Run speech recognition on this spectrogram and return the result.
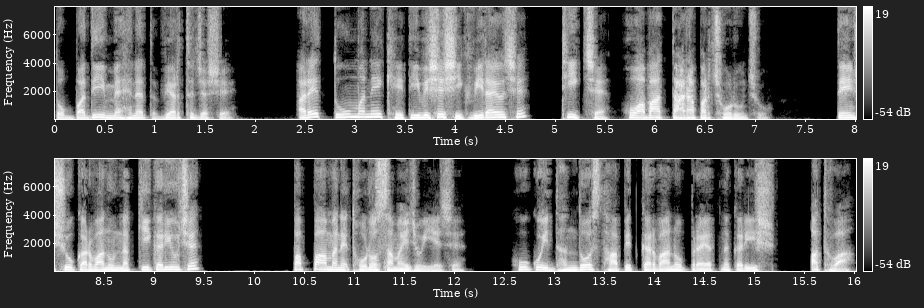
તો બધી મહેનત વ્યર્થ જશે. અરે, તું મને ખેતી વિશે શીખવી રહ્યો છે? ઠીક છે, હું આ વાત તારા પર છોડું છું. તે શું કરવાનું નક્કી કર્યું છે? પપ્પા મને થોડો સમય જોઈએ છે. હું કોઈ ધંધો સ્થાપિત કરવાનો પ્રયત્ન કરીશ અથવા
